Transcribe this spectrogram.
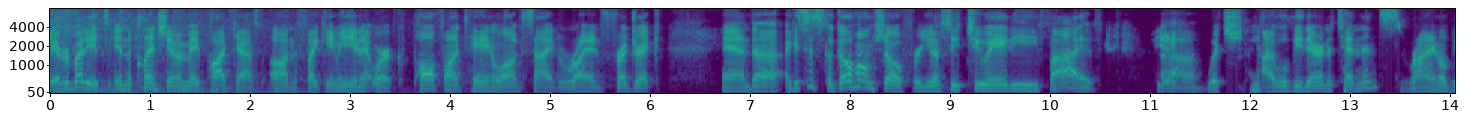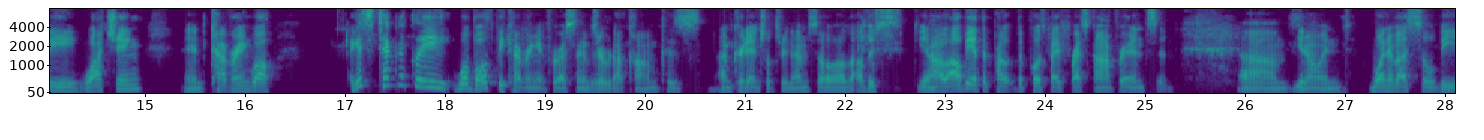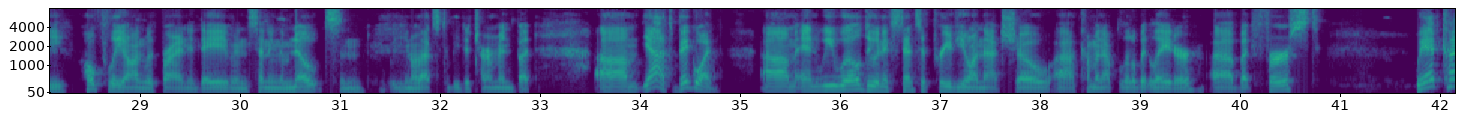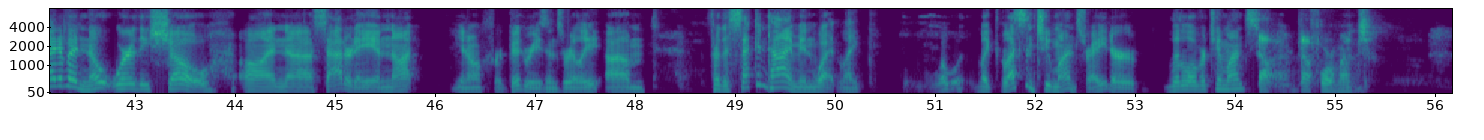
Hey everybody, it's in the clinch MMA podcast on the Fight Game Media Network. Paul Fontaine alongside Ryan Frederick. And uh, I guess it's the go home show for UFC 285. Yeah. Uh, which I will be there in attendance. Ryan will be watching and covering. Well, I guess technically we'll both be covering it for WrestlingObserver.com because I'm credentialed through them. So I'll, I'll just, you know, I'll, I'll be at the po- the post fight press conference and, um, you know, and one of us will be hopefully on with Brian and Dave and sending them notes, and you know that's to be determined. But um, yeah, it's a big one. Um, and we will do an extensive preview on that show uh, coming up a little bit later. Uh, but first, we had kind of a noteworthy show on uh, Saturday, and not you know for good reasons, really. Um, for the second time in what like what like less than two months, right, or little over two months? About, about four months.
